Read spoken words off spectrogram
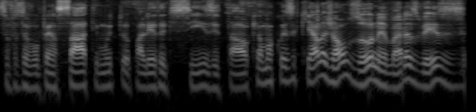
Se você for pensar, tem muita paleta de cinza e tal, que é uma coisa que ela já usou, né, várias vezes.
